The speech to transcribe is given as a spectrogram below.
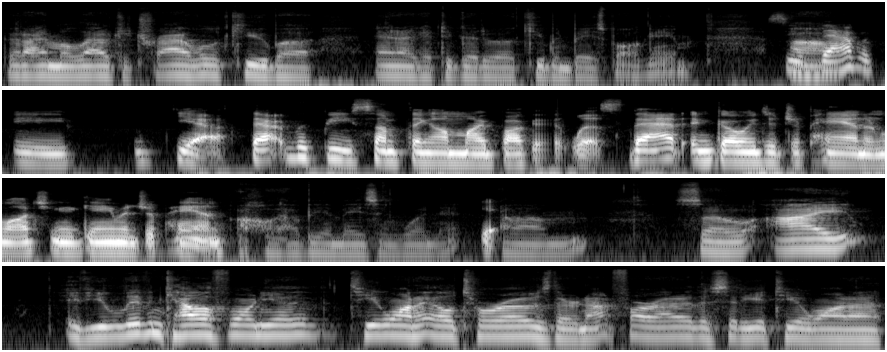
that I'm allowed to travel to Cuba and I get to go to a Cuban baseball game. See, that would be, yeah, that would be something on my bucket list. That and going to Japan and watching a game in Japan. Oh, that would be amazing, wouldn't it? Yeah. Um, so I, if you live in California, Tijuana El Toros, they're not far out of the city of Tijuana.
